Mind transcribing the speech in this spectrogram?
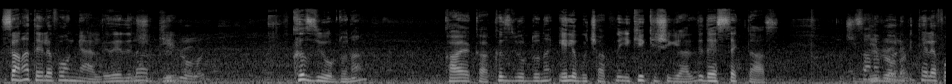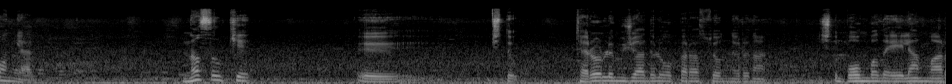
Sana telefon geldi. Dediler ki kız yurduna KYK kız yurduna eli bıçaklı iki kişi geldi destek lazım. Ciddi Sana böyle bir telefon geldi. Nasıl ki e, işte terörle mücadele operasyonlarına işte bombalı eylem var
